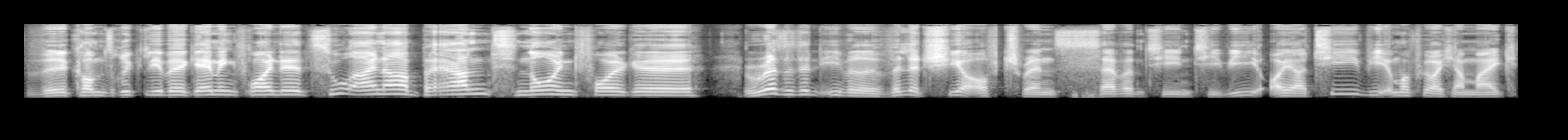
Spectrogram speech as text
Willkommen zurück, liebe Gaming-Freunde, zu einer brandneuen Folge Resident Evil Village Year of Trends 17 TV. Euer T, wie immer für euch am Mic.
